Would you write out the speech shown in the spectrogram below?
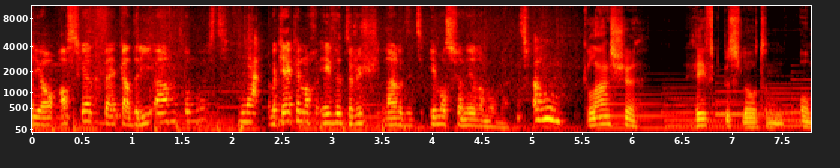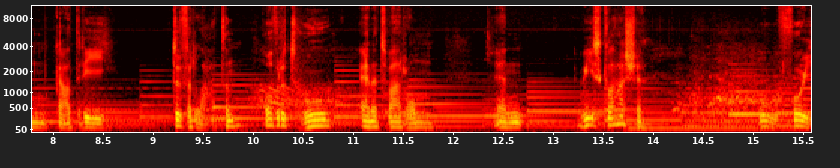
jouw afscheid bij K3 aangekondigd. Ja. We kijken nog even terug naar dit emotionele moment. Oh, Klaasje heeft besloten om K3 te verlaten. Over het hoe en het waarom. En wie is Klaasje? Oeh, foei.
